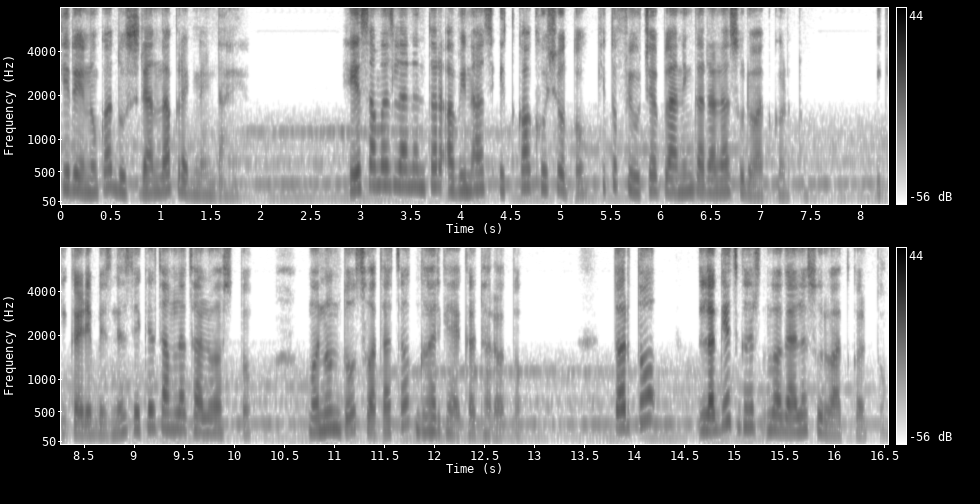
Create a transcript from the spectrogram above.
की रेणुका दुसऱ्यांदा प्रेग्नेंट आहे. हे समजल्यानंतर अविनाश इतका खुश होतो की तो फ्युचर प्लॅनिंग करायला सुरुवात करतो. एकीकडे बिझनेस देखील चांगला चालू असतो म्हणून तो स्वतःचं घर घ्यायचं ठरवतो. तर तो लगेच घर बघायला सुरुवात करतो.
